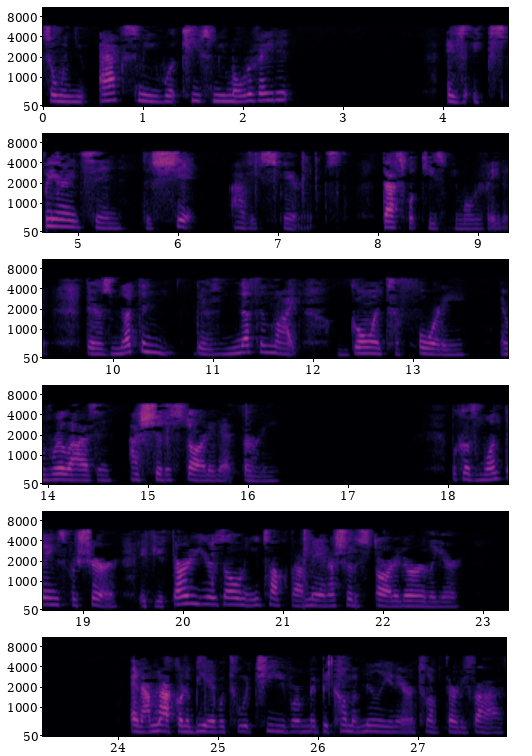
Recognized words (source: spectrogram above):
So when you ask me what keeps me motivated, is experiencing the shit I've experienced. That's what keeps me motivated. There's nothing, there's nothing like going to 40 and realizing I should have started at 30. Because one thing's for sure, if you're 30 years old and you talk about, man, I should have started earlier, and I'm not going to be able to achieve or become a millionaire until I'm 35.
